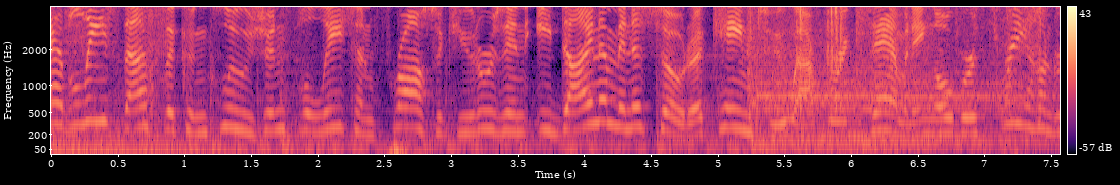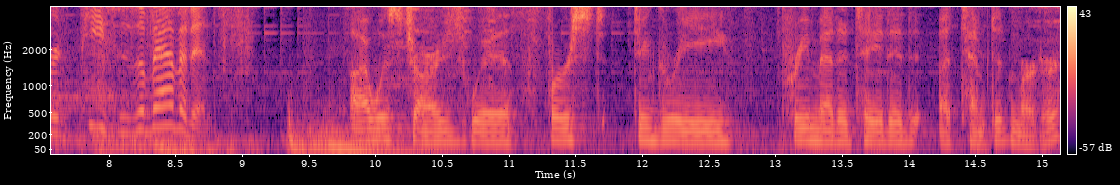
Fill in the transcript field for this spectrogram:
At least that's the conclusion police and prosecutors in Edina, Minnesota came to after examining over 300 pieces of evidence. I was charged with first degree premeditated attempted murder.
